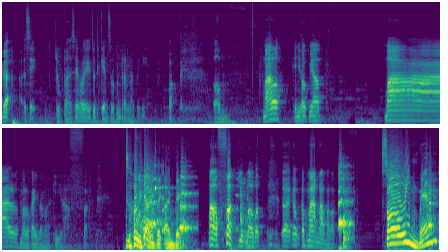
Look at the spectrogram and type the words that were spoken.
nggak sih Duh bahasanya kalau itu di cancel beneran apa ini? Fuck. Um mal can you help me out? Mal. Mal kayak hilang lagi. Ah fuck. Sorry, I'm back, I'm back. Mal fuck you mal What? ke, ke- ke mana mal Sorry, man.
